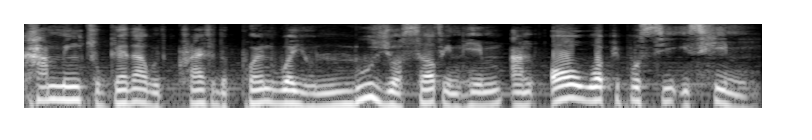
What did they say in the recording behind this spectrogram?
coming together with Christ to the point where you lose yourself in Him and all what people see is Him.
